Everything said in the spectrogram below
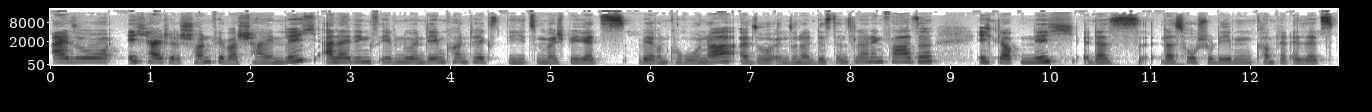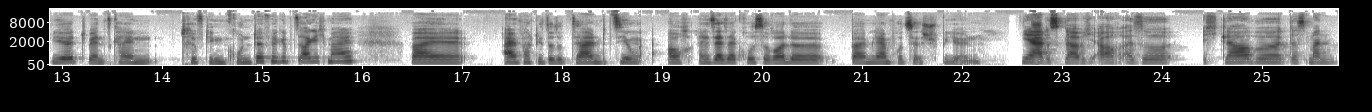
Also ich halte es schon für wahrscheinlich, allerdings eben nur in dem Kontext, wie zum Beispiel jetzt während Corona, also in so einer Distance-Learning-Phase. Ich glaube nicht, dass das Hochschulleben komplett ersetzt wird, wenn es keinen triftigen Grund dafür gibt, sage ich mal, weil einfach diese sozialen Beziehungen auch eine sehr, sehr große Rolle beim Lernprozess spielen. Ja, das glaube ich auch. Also ich glaube, dass man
